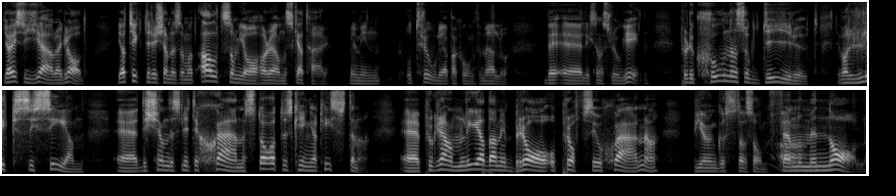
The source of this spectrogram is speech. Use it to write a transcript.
jag är så jävla glad. Jag tyckte det kändes som att allt som jag har önskat här med min otroliga passion för Mello be, eh, liksom slog in. Produktionen såg dyr ut, det var lyxig scen, eh, det kändes lite stjärnstatus kring artisterna. Eh, programledaren är bra och proffsig och stjärna. Björn Gustafsson, fenomenal.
